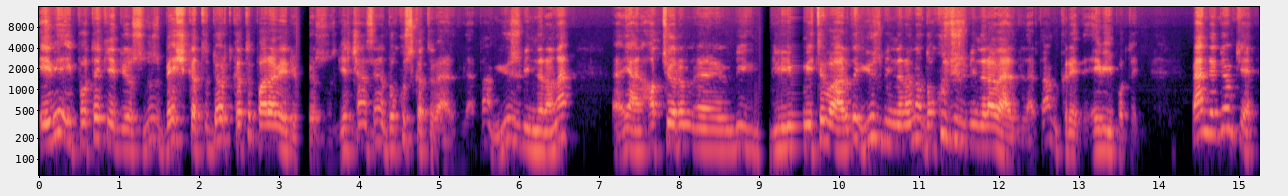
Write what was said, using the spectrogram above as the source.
evi ipotek ediyorsunuz. 5 katı 4 katı para veriyorsunuz. Geçen sene 9 katı verdiler. Tamam 100 bin lirana e, yani atıyorum e, bir limiti vardı. 100 bin lirana 900 bin lira verdiler. Tamam? Kredi, evi ipotek. Ben de diyorum ki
